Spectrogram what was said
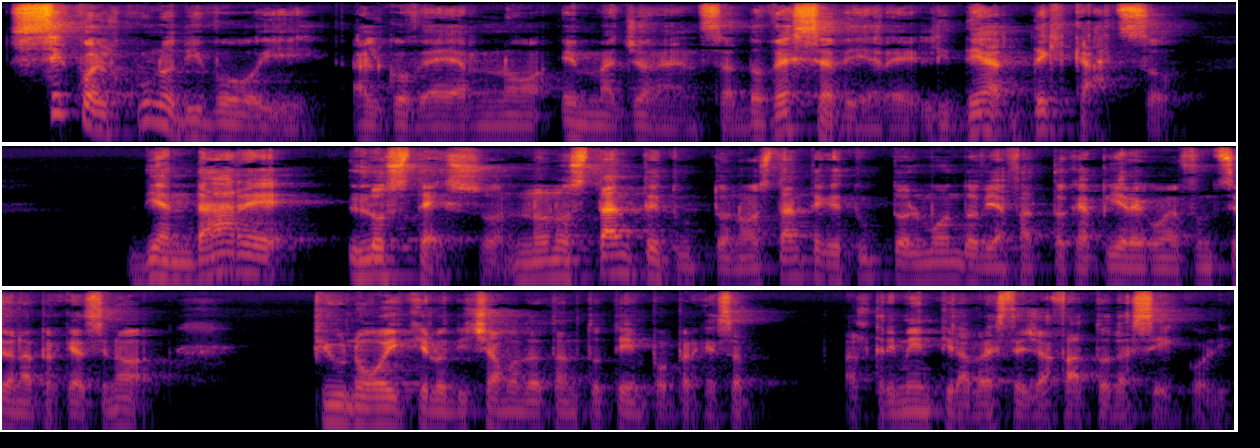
se qualcuno di voi al governo e maggioranza dovesse avere l'idea del cazzo di andare lo stesso, nonostante tutto, nonostante che tutto il mondo vi ha fatto capire come funziona, perché sennò più noi che lo diciamo da tanto tempo, perché sa- altrimenti l'avreste già fatto da secoli.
